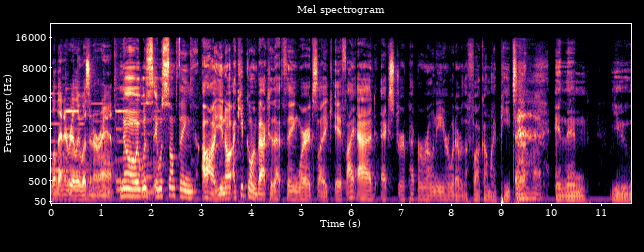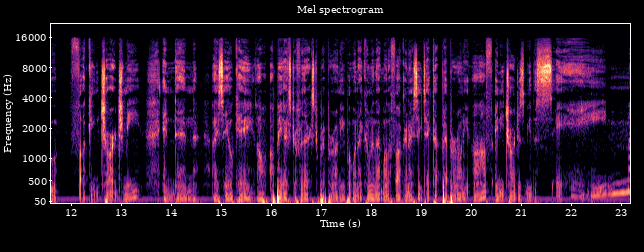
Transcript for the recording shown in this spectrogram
Well, then it really wasn't a rant. No, it was it was something. Ah, you know, I keep going back to that thing where it's like if I add extra pepperoni or whatever the fuck on my pizza, and then you fucking charge me, and then I say okay, I'll, I'll pay extra for that extra pepperoni. But when I come to that motherfucker and I say take that pepperoni off, and he charges me the same.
